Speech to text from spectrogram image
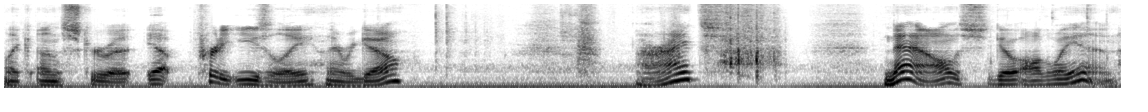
like unscrew it. Yep, pretty easily. There we go. All right. Now, this should go all the way in.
